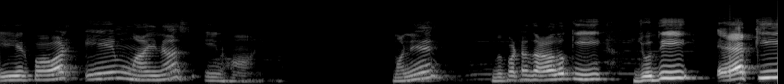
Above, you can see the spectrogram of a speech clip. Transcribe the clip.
এর পাওয়ার m মাইনাস n হয়। মানে ব্যাপারটা দাঁড়াল কি? যদি একই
